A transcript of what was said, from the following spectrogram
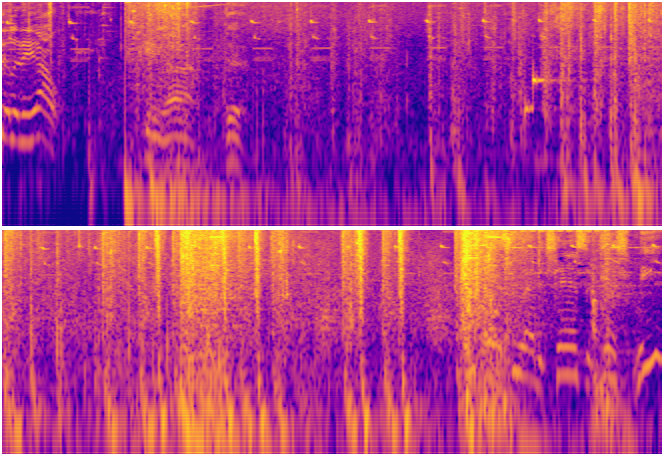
Utility out. Hide. Death. You thought you had a chance against me?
